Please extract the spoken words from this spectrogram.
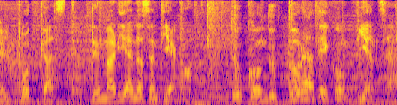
El podcast de Mariana Santiago, tu conductora de confianza.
